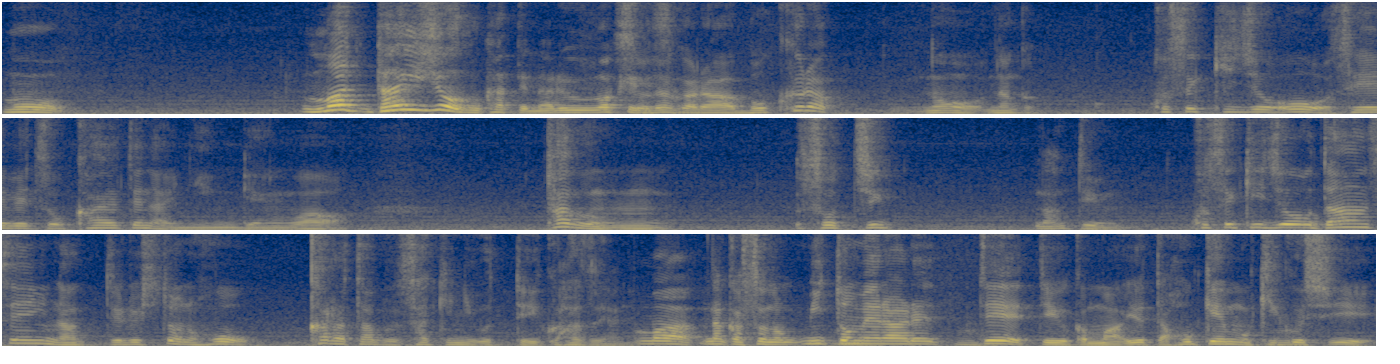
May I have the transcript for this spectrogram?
もうま大丈夫かってなるわけですよ。だから僕らのなんか戸籍上性別を変えてない人間は多分そっちなんていうの戸籍上男性になってる人の方から多分先に打っていくはずやねまあなんかその認められてっていうか、まあ言ったら保険も効くし、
